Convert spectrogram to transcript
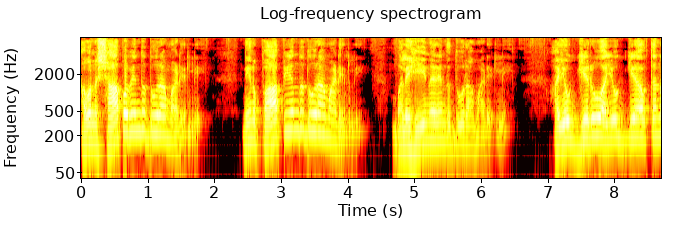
ಅವನ ಶಾಪವೆಂದು ದೂರ ಮಾಡಿರಲಿ, ನೀನು ಪಾಪಿಯೆಂದು ದೂರ ಮಾಡಿರಲಿ, ಬಲಹೀನರೆಂದು ದೂರ ಮಾಡಿರಲಿ ಅಯೋಗ್ಯರು ಅಯೋಗ್ಯತನ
